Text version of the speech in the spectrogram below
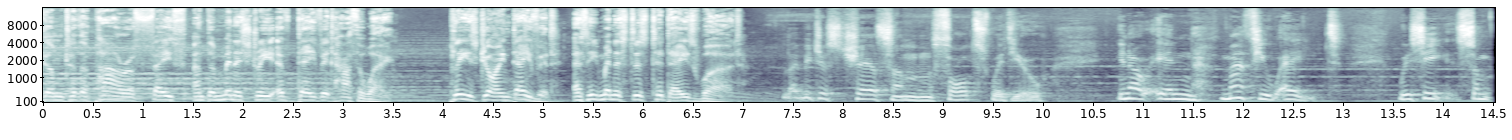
Welcome to the power of faith and the ministry of David Hathaway. Please join David as he ministers today's word. Let me just share some thoughts with you. You know, in Matthew 8, we see some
